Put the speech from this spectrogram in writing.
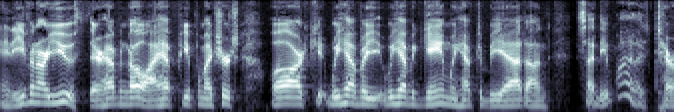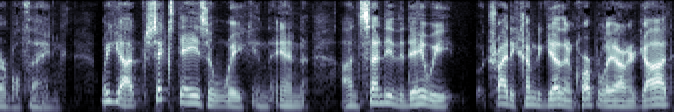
And even our youth, they're having, oh, I have people in my church. Well, our, we have a we have a game we have to be at on Sunday. What a terrible thing. We got six days a week, and, and on Sunday, the day we try to come together and corporately honor God,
